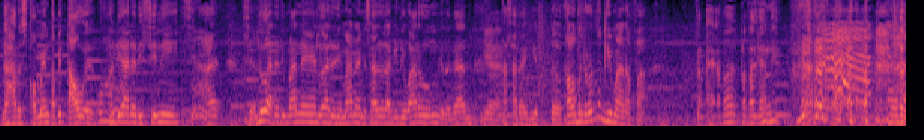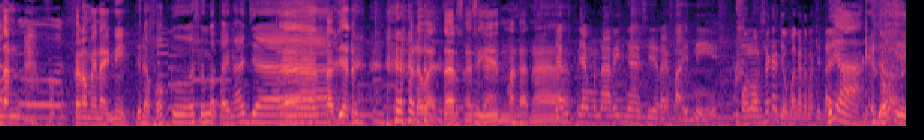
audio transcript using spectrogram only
nggak harus komen tapi tahu ya oh dia ada di sini si, A- si lu ada di mana lu ada di mana misalnya lu lagi di warung gitu kan Iya. kasarnya gitu kalau menurut lu gimana pak Eh, apa pertanyaannya? Tentang fenomena ini. tidak fokus lu ngapain aja Eh, tadi ada ada waiters ngasihin makanan. yang yang menariknya si Reva ini followersnya kan jauh banget sama kita ya. Iya, Joki.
